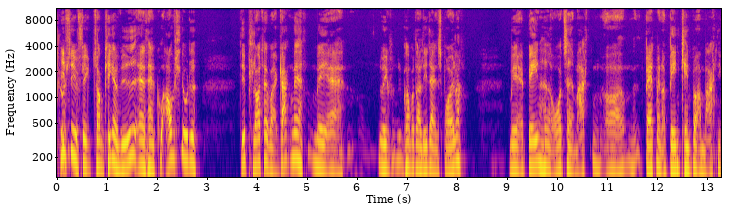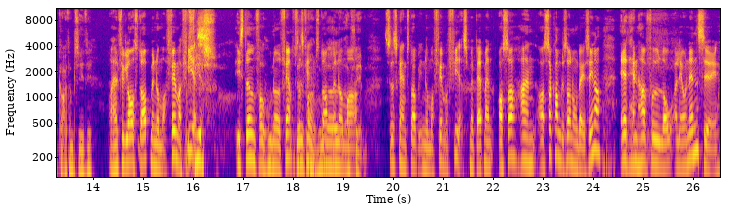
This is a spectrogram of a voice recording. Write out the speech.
pludselig fik Tom King at vide, at han kunne afslutte det plot, han var i gang med, med at, nu kommer der lidt af en spoiler, med at Bane havde overtaget magten, og Batman og Bane kæmper om magten i Gotham City. Og han fik lov at stoppe med nummer 85. 80. I stedet for 105, stedet så skal han stoppe med nummer... Så skal han stoppe i nummer 85 med Batman. Og så, har han, og så kom det så nogle dage senere, at han har fået lov at lave en anden serie,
